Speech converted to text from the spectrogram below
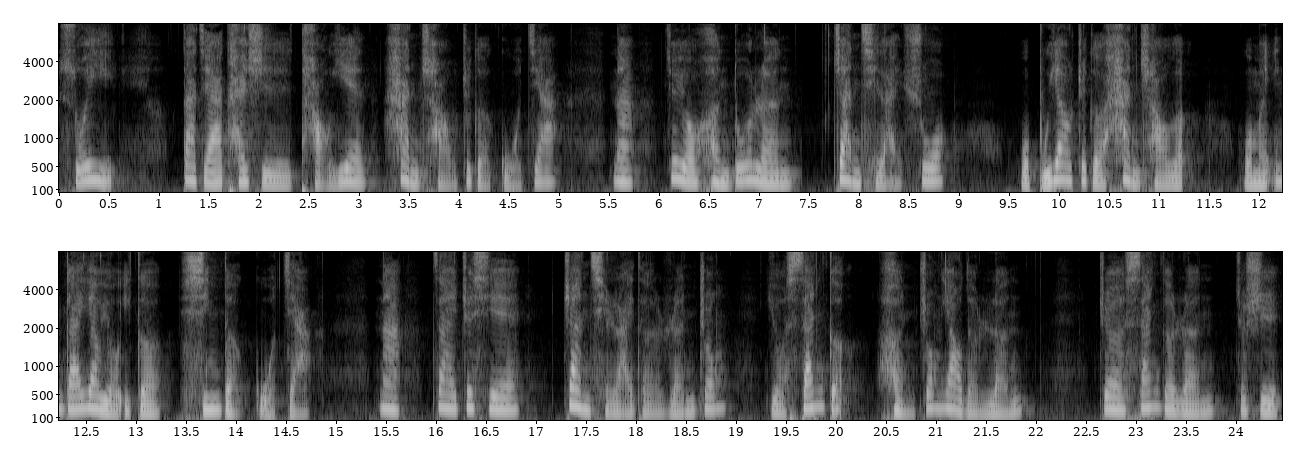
所以。大家开始讨厌汉朝这个国家，那就有很多人站起来说：“我不要这个汉朝了，我们应该要有一个新的国家。”那在这些站起来的人中，有三个很重要的人，这三个人就是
